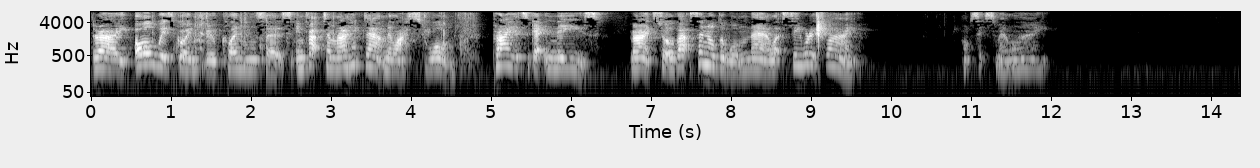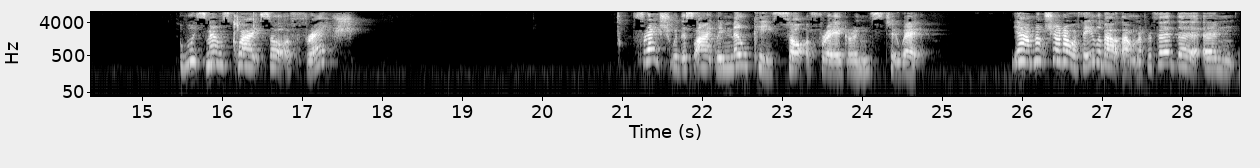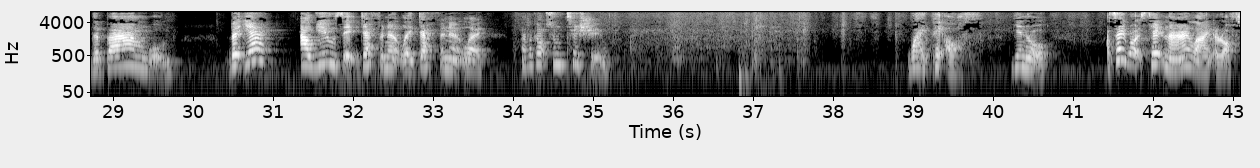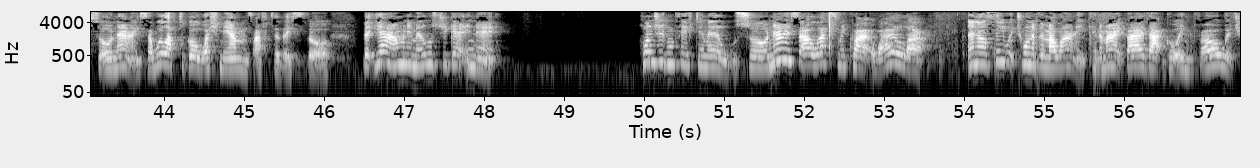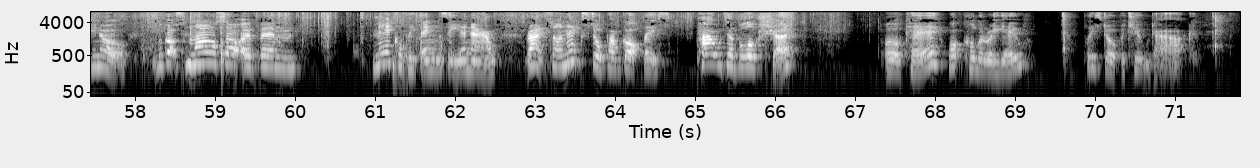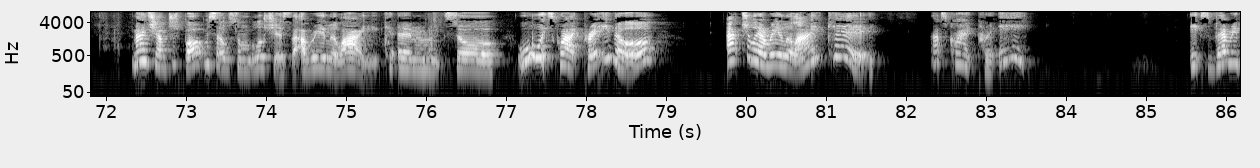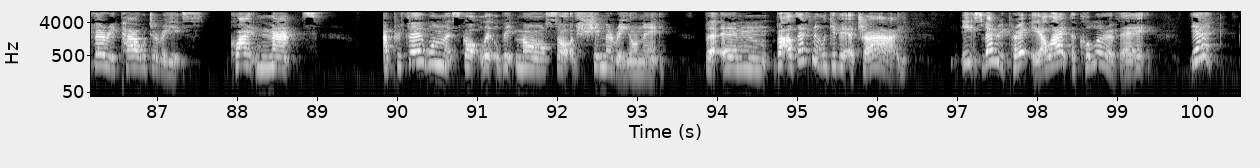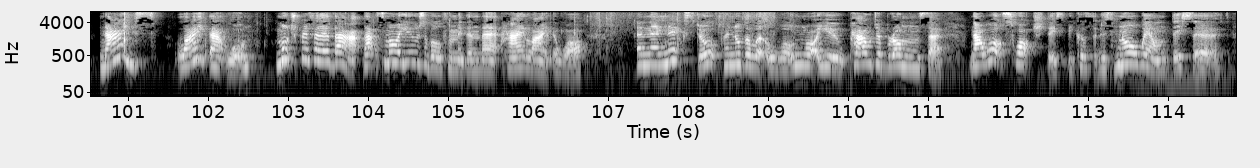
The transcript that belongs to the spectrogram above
Right, always going through cleansers. In fact, I'm right down my last one prior to getting these. Right, so that's another one there. Let's see what it's like. What's it smell like? Oh, it smells quite sort of fresh. Fresh with a slightly milky sort of fragrance to it. Yeah, I'm not sure how I feel about that one. I preferred the um, the balm one. But yeah, I'll use it, definitely, definitely. Have I got some tissue? Wipe it off, you know. I'll tell you what, it's taking the highlighter off so nice. I will have to go wash my hands after this though. But yeah, how many mils do you get in it? 150 mils. So nice, that'll last me quite a while that. And I'll see which one of them I like. And I might buy that going forward, you know. We've got some more sort of um, makeupy things here now. Right, so next up I've got this powder blusher. Okay, what colour are you? Please don't be too dark. Mind you, I've just bought myself some blushes that I really like. Um, so, oh, it's quite pretty though. Actually, I really like it. That's quite pretty. It's very, very powdery. It's quite matte. I prefer one that's got a little bit more sort of shimmery on it. But, um, but I'll definitely give it a try. It's very pretty. I like the colour of it yeah, nice. Like that one. Much prefer that. That's more usable for me than the highlighter one. And then next up, another little one. What are you? Powder bronzer. Now, won't swatch this because there is no way on this earth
